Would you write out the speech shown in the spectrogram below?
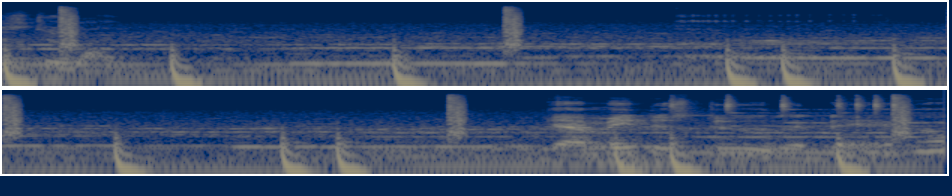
This do like. Uh, yeah, I made this the day ago.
